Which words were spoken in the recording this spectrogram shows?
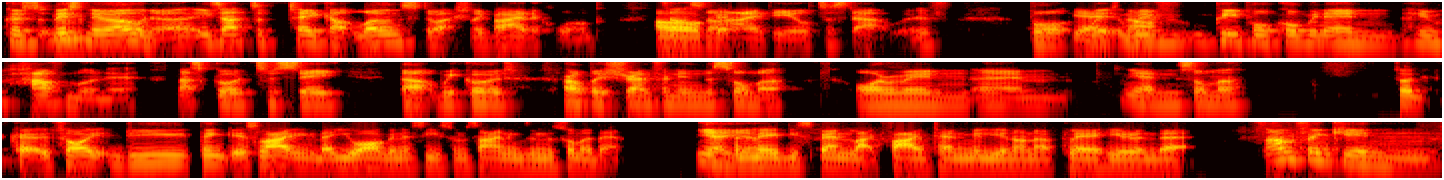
Because this mm. new owner, he's had to take out loans to actually buy the club. So oh, that's okay. not ideal to start with. But yeah, with, with people coming in who have money, that's good to see that we could probably strengthen in the summer or in um, yeah in summer. So, so do you think it's likely that you are going to see some signings in the summer then? Yeah, and yeah. maybe spend like five, ten million on a player here and there. I'm thinking.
